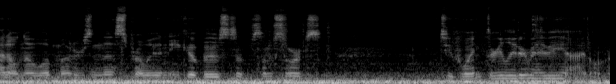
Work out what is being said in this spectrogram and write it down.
I don't know what motor's in this. Probably an EcoBoost of some sorts. 2.3 liter maybe. I don't know.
